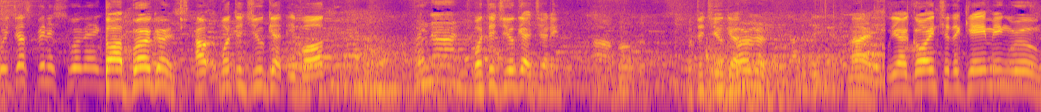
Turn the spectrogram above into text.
we just finished swimming. Got burgers. How? What did you get, Ibad? What did you get, Jenny? Ah, burger. What did you get? Burger. Nice. We are going to the gaming room.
